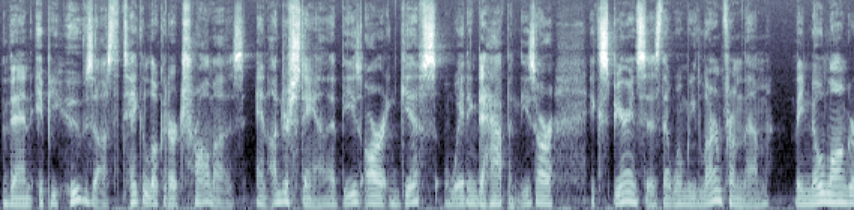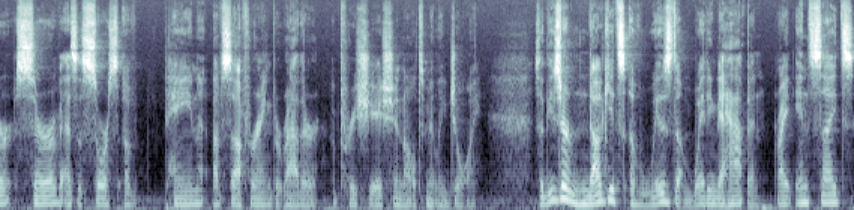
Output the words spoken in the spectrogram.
then it behooves us to take a look at our traumas and understand that these are gifts waiting to happen. These are experiences that when we learn from them, they no longer serve as a source of pain, of suffering, but rather appreciation, ultimately joy. So these are nuggets of wisdom waiting to happen, right? Insights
